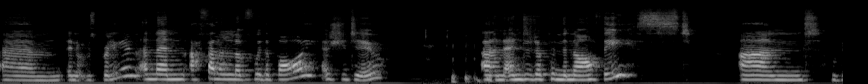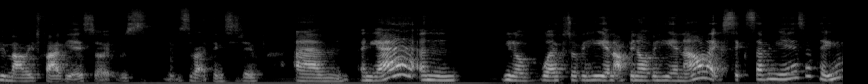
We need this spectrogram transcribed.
um, and it was brilliant. And then I fell in love with a boy, as you do, and ended up in the northeast. And we've been married five years, so it was it was the right thing to do. Um, and yeah, and you know, worked over here, and I've been over here now like six, seven years, I think.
